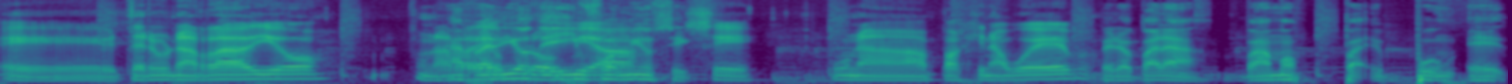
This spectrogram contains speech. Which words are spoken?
eh, tener una radio, una, Una radio de propia, Infomusic. Sí, una página web. Pero pará, vamos, pa- pum, eh,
